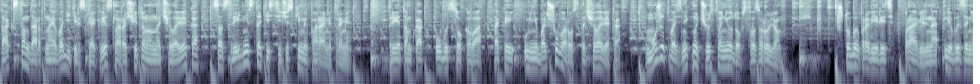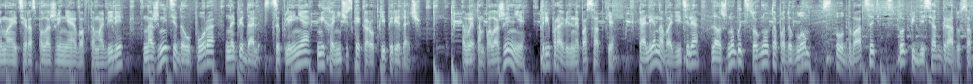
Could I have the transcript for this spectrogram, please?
Так, стандартное водительское кресло рассчитано на человека со среднестатистическими параметрами. При этом как у высокого, так и у небольшого роста человека может возникнуть чувство неудобства за рулем. Чтобы проверить, правильно ли вы занимаете расположение в автомобиле, нажмите до упора на педаль сцепления механической коробки передач. В этом положении, при правильной посадке, колено водителя должно быть согнуто под углом 120-150 градусов,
